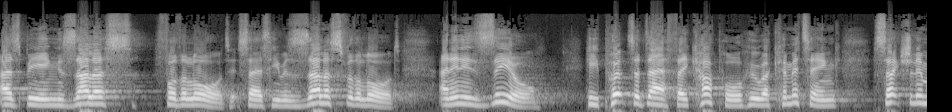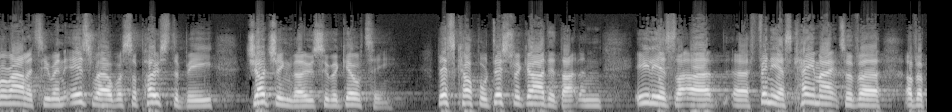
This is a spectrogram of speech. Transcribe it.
as being zealous for the Lord. It says he was zealous for the Lord. And in his zeal, he put to death a couple who were committing sexual immorality when Israel was supposed to be judging those who were guilty. This couple disregarded that, and Elias, uh, uh, Phinehas came out of a, of, a,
